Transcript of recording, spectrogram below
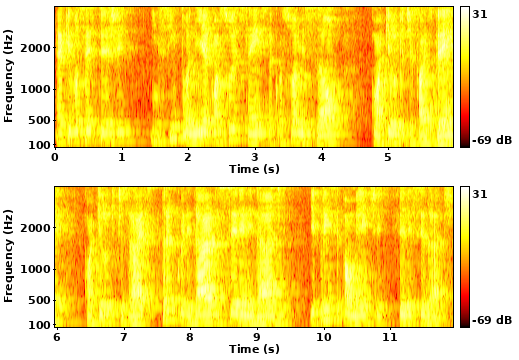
é que você esteja em sintonia com a sua essência, com a sua missão, com aquilo que te faz bem, com aquilo que te traz tranquilidade, serenidade e principalmente felicidade.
